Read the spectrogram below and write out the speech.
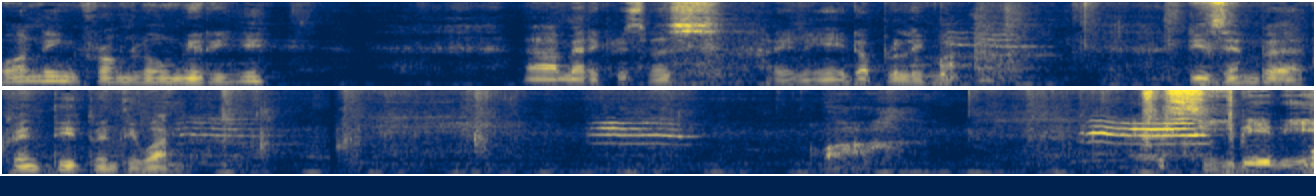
morning from Longmiri. Uh, Merry Christmas. Hari ini 25 Disember 2021. Wah. See baby.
